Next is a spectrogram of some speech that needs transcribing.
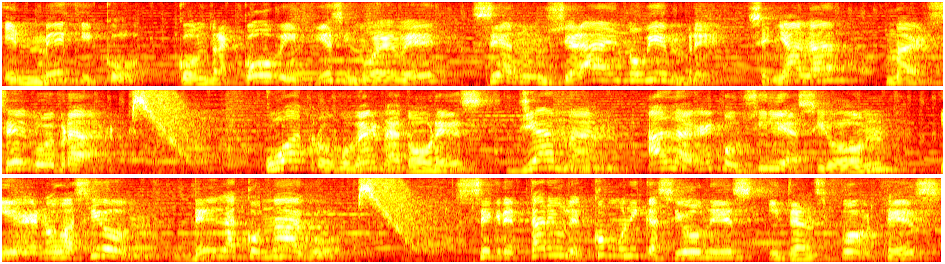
en México contra COVID-19 se anunciará en noviembre, señala Marcelo Ebrard. Cuatro gobernadores llaman a la reconciliación y renovación de la CONAGO. Secretario de Comunicaciones y Transportes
